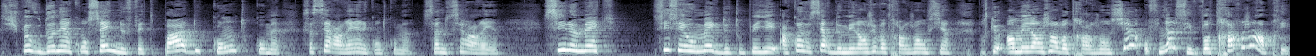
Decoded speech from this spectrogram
Si je peux vous donner un conseil, ne faites pas de compte commun. Ça sert à rien les comptes communs. Ça ne sert à rien. Si le mec si c'est au mec de tout payer, à quoi ça sert de mélanger votre argent au sien? Parce que en mélangeant votre argent au sien, au final, c'est votre argent après.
